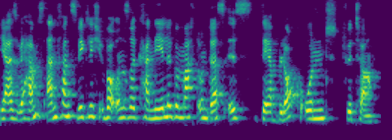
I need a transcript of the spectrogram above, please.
Ja, also wir haben es anfangs wirklich über unsere Kanäle gemacht und das ist der Blog und Twitter.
